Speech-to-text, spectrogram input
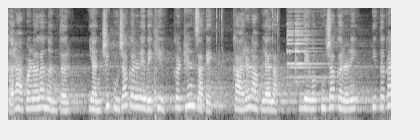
तर आपणाला नंतर यांची पूजा करणे देखील कठीण जाते. कारण आपल्याला देवपूजा करणे इतका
